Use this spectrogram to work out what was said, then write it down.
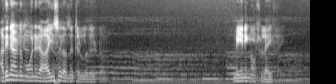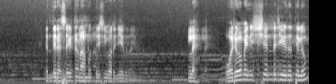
അതിനാണ് മോനൊരു ആയുസ് തന്നിട്ടുള്ളത് കേട്ടോ. മീനിങ് ഓഫ് ലൈഫ് എന്ത് രസമായിട്ടാണ് ആ മുത്തശ്ശി പറഞ്ഞിരുന്നത്. അല്ലേ? ഓരോ മനുഷ്യന്റെ ജീവിതത്തിലും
